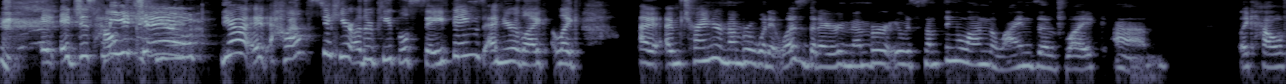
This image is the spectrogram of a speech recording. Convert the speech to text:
it, it just helps Me to hear- too. yeah it helps to hear other people say things and you're like like I, i'm trying to remember what it was but i remember it was something along the lines of like um like how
